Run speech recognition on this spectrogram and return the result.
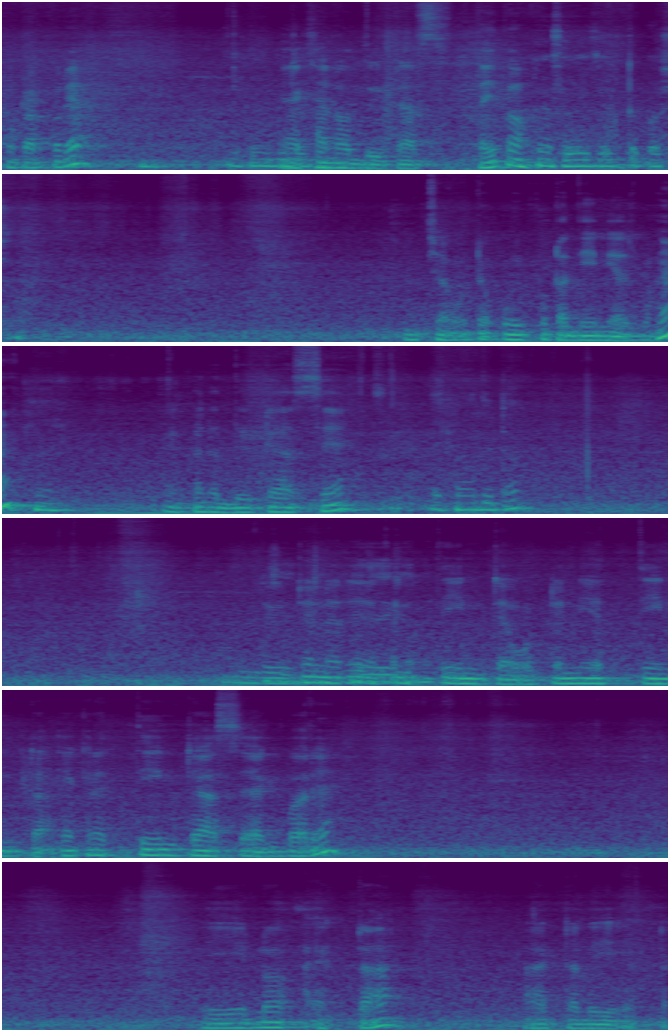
ফোটা করে। এখানেও দুইটা আছে তাই তো? হ্যাঁ এই যে একটা পাশে। আচ্ছা ওটা ওই ফোটা দিয়ে নিয়ে আসব হ্যাঁ? এখানে দুইটা আছে। এখানে দুইটা। না রে এখানে। তিনটা ওটা নিয়ে তিনটা এখানে তিনটা আছে একবারে। এই হলো একটা আর একটা হলো একটা।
